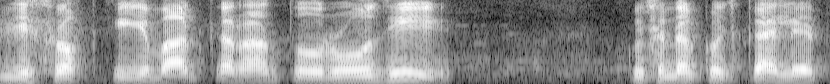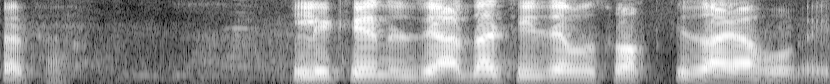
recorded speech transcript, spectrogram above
जिस वक्त की ये बात कर रहा हूँ तो रोज ही कुछ न कुछ कह लेता था। लेकिन ज़्यादा चीज़ें उस वक्त की ज़ाया हो गई।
